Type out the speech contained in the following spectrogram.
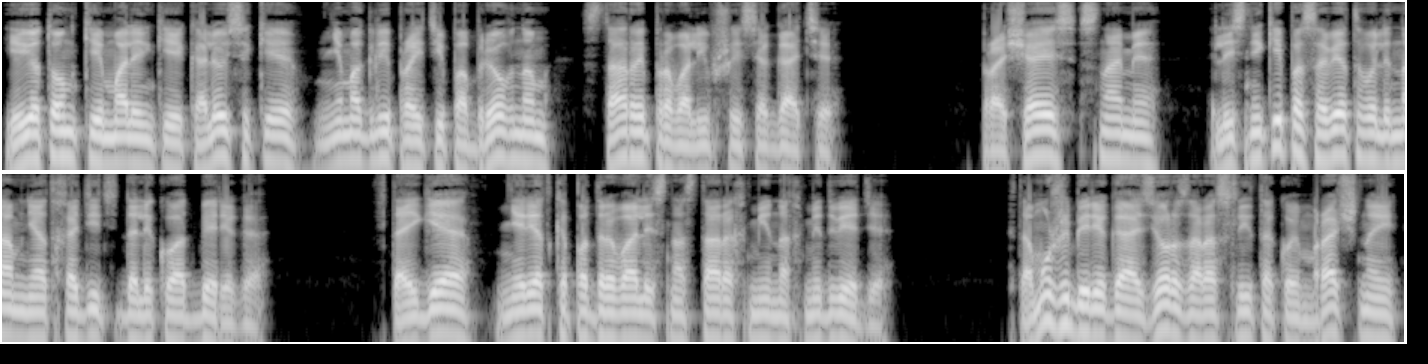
Ее тонкие маленькие колесики не могли пройти по бревнам старой провалившейся гати. Прощаясь с нами, лесники посоветовали нам не отходить далеко от берега. В тайге нередко подрывались на старых минах медведи. К тому же берега озер заросли такой мрачной,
